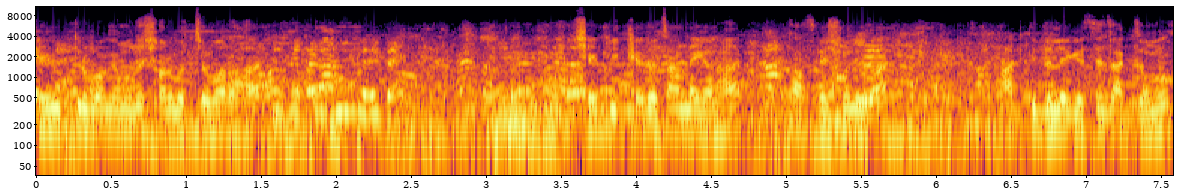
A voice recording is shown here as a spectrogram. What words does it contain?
সেই উত্তরবঙ্গের মধ্যে সর্বোচ্চ বড় হাট। সেই বিখ্যাত চান্দাইগান হাট। আজকে শনিবার। হাট কিন্তু লেগেছে জাকজমক।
